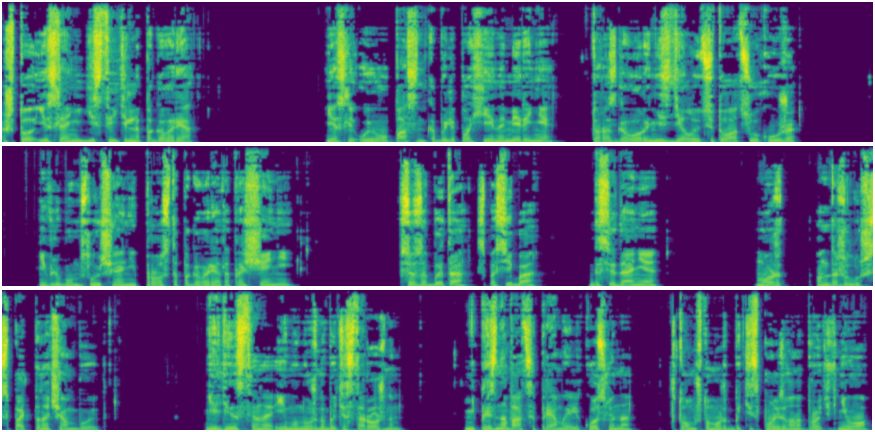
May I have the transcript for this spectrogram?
Что, если они действительно поговорят? Если у его пасынка были плохие намерения, то разговоры не сделают ситуацию хуже. И в любом случае они просто поговорят о прощении. Все забыто, спасибо, до свидания. Может, он даже лучше спать по ночам будет. Единственное, ему нужно быть осторожным. Не признаваться прямо или косвенно в том, что может быть использовано против него.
